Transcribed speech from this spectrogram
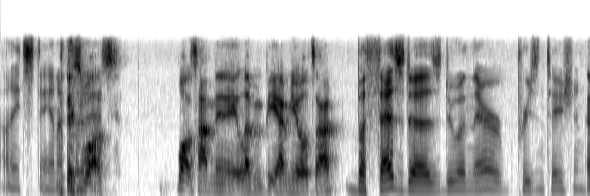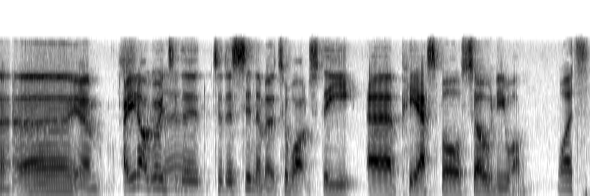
I ain't staying up This was what's happening at 11 p.m. your time. Bethesda is doing their presentation. Uh, yeah. Are you not going to the to the cinema to watch the uh, PS4 Sony one? What?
